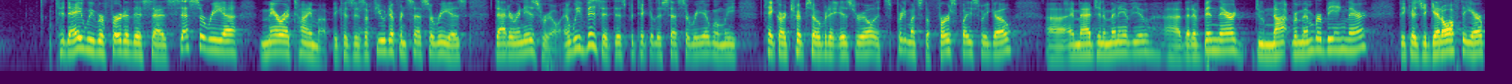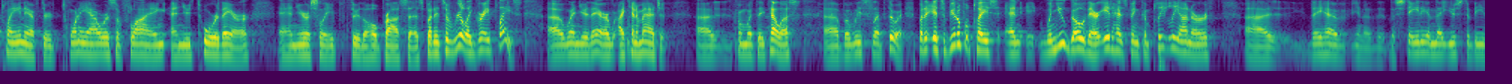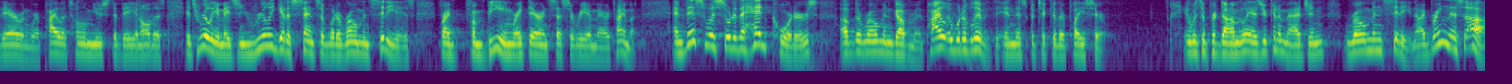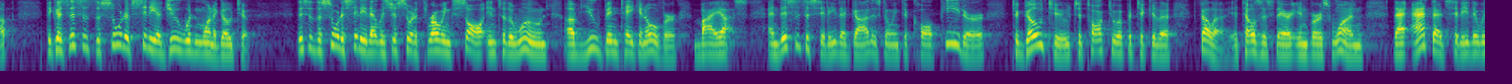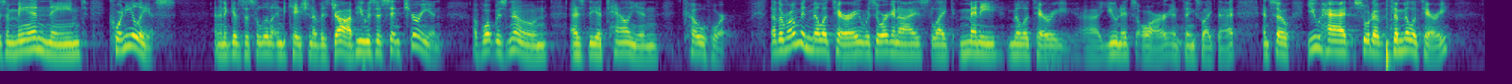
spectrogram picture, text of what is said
today we refer to this as Caesarea Maritima because there's a few different Caesareas that are in Israel. And we visit this particular Caesarea when we take our trips over to Israel. It's pretty much the first place we go. Uh, I imagine many of you uh, that have been there do not remember being there because you get off the airplane after 20 hours of flying and you tour there and you're asleep through the whole process. But it's a really great place uh, when you're there, I can imagine, uh, from what they tell us. Uh, but we slept through it. But it's a beautiful place, and it, when you go there, it has been completely unearthed. Uh, they have, you know, the, the stadium that used to be there and where Pilate's home used to be and all this. It's really amazing. You really get a sense of what a Roman city is from, from being right there in Caesarea Maritima. And this was sort of the headquarters of the Roman government. Pilate would have lived in this particular place here. It was a predominantly, as you can imagine, Roman city. Now, I bring this up because this is the sort of city a Jew wouldn't want to go to. This is the sort of city that was just sort of throwing salt into the wound of you've been taken over by us. And this is the city that God is going to call Peter to go to to talk to a particular fella. It tells us there in verse 1 that at that city there was a man named Cornelius. And then it gives us a little indication of his job. He was a centurion of what was known as the Italian cohort. Now, the Roman military was organized like many military uh, units are and things like that. And so you had sort of the military,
